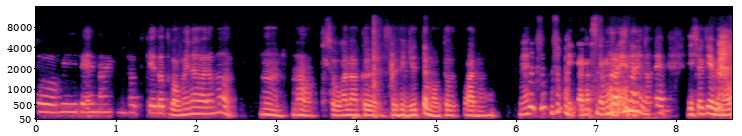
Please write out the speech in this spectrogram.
そう見れないんだけどとか思いながらも、うん、まあ、しょうがなく、そういうふうに言ってもど、あの、ね、結果がしてもらえないので、一生懸命直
